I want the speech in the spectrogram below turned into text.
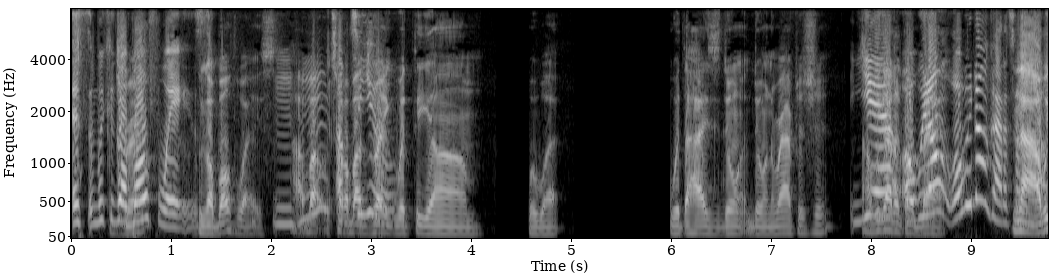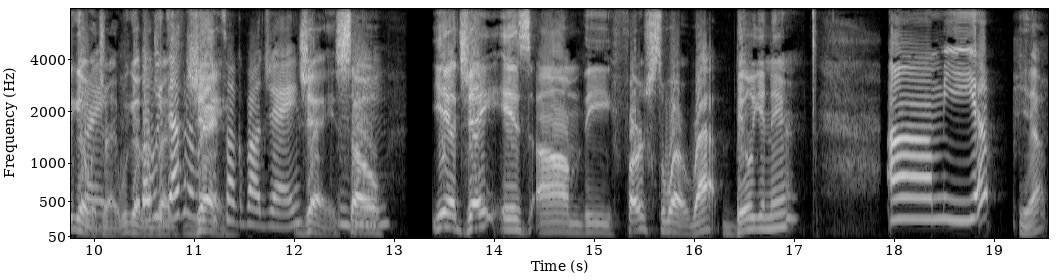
It's, we could go Drake. both ways. We go both ways. How about Mhm. talk Up about. Drake with the um with what? With the he's doing doing the rapper shit? yeah, gotta go or we don't. Or we don't gotta talk. Nah, we good with. Drake. We good But we Drake. definitely Jay. can talk about Jay. Jay. So Mhm. yeah, Jay is um the first what rap billionaire. Um. Yep. Yep.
